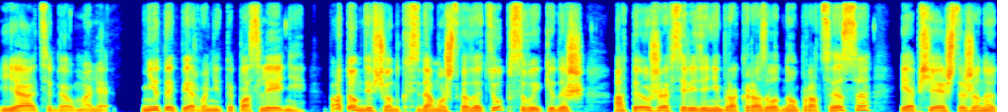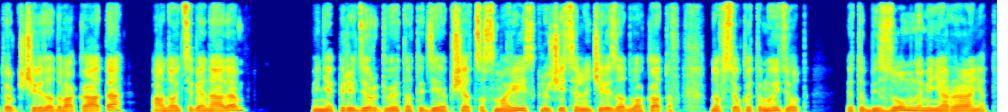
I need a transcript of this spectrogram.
«Я тебя умоляю. Не ты первый, не ты последний. Потом девчонка всегда может сказать «упс, выкидыш», а ты уже в середине бракоразводного процесса и общаешься с женой только через адвоката. Оно тебе надо?» Меня передергивает от идеи общаться с Марией исключительно через адвокатов, но все к этому идет. Это безумно меня ранит.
